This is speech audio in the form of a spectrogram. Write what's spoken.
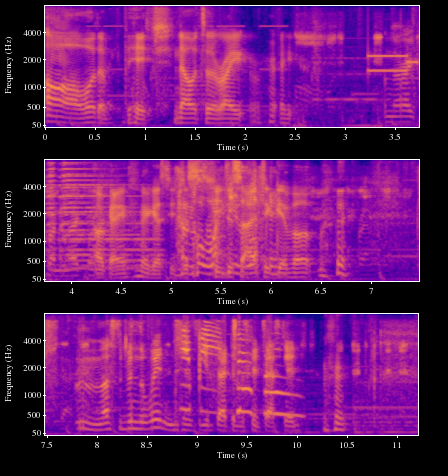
Oh, what a bitch. No, to the right. Right. On the right corner, right corner. Okay, I guess he just he decided to give up. Mm, must have been the wind since the objective was contested.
